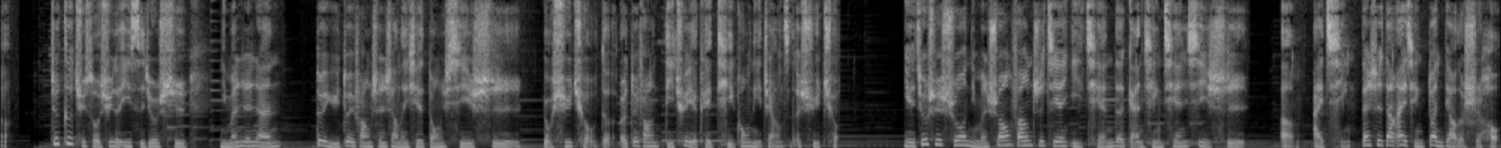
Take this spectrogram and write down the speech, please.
啊，这各取所需的意思就是你们仍然对于对方身上的一些东西是有需求的，而对方的确也可以提供你这样子的需求。也就是说，你们双方之间以前的感情牵系是，嗯，爱情。但是当爱情断掉的时候，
